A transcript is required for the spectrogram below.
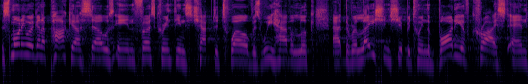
This morning, we're going to park ourselves in 1 Corinthians chapter 12 as we have a look at the relationship between the body of Christ and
